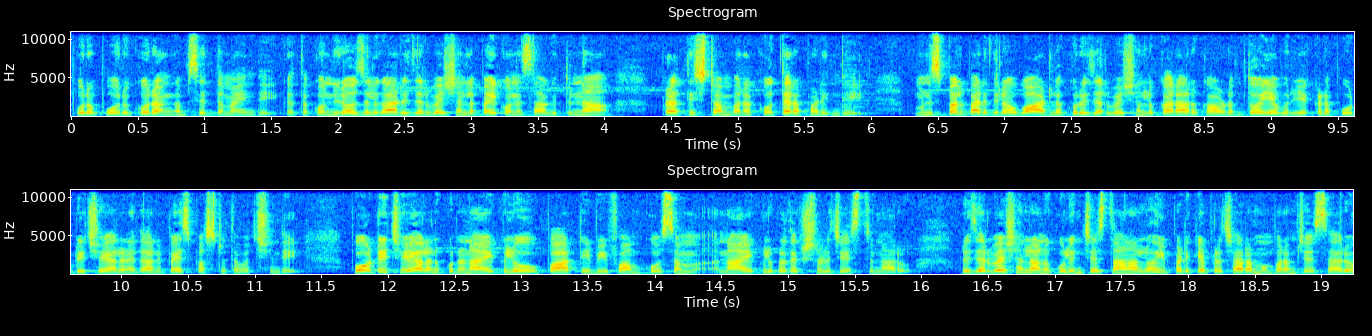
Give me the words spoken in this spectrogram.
పురపోరుకు రంగం సిద్ధమైంది. గత కొన్ని రోజులుగా రిజర్వేషన్లపై కొనసాగుతున్న ప్రతిష్టంభనకు తెరపడింది. మున్సిపల్ పరిధిలో వార్డులకు రిజర్వేషన్లు ఖరారు కావడంతో ఎవరు ఎక్కడ పోటీ చేయాలనే దానిపై స్పష్టత వచ్చింది. పోటీ చేయాలనుకున్న నాయకులు పార్టీ బీఫామ్ కోసం నాయకులు ప్రదక్షిణలు చేస్తున్నారు. రిజర్వేషన్లు అనుకూలించే స్థానాల్లో ఇప్పటికే ప్రచారం ముమ్మరం చేశారు.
